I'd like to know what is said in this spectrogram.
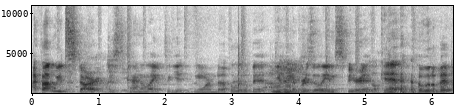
I thought we'd start just kind of like to get warmed up a little bit, get in the Brazilian spirit. Okay. a little bit.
